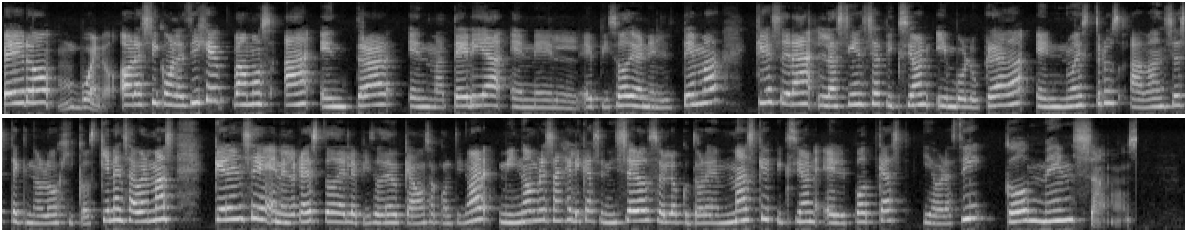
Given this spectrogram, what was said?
pero bueno, ahora sí, como les dije, vamos a entrar en materia en el episodio, en el tema, que será la ciencia ficción involucrada en nuestros avances tecnológicos. ¿Quieren saber más? Quédense en el resto del episodio que vamos a continuar. Mi nombre es Angélica Cenicero, soy locutora de Más que Ficción, el podcast, y ahora sí, comenzamos.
